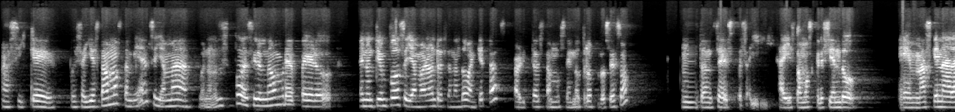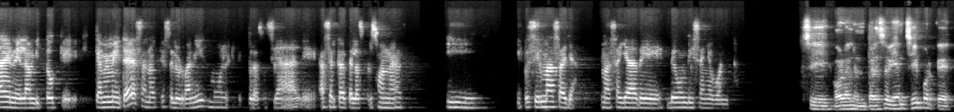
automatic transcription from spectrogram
Así que pues ahí estamos también. Se llama, bueno, no sé si puedo decir el nombre, pero en un tiempo se llamaron Resonando Banquetas. Ahorita estamos en otro proceso. Entonces, pues ahí, ahí estamos creciendo eh, más que nada en el ámbito que, que, a mí me interesa, ¿no? Que es el urbanismo, la arquitectura social, eh, acercarte a las personas y, y, pues ir más allá, más allá de, de un diseño bonito. Sí, órale, me parece bien, sí, porque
